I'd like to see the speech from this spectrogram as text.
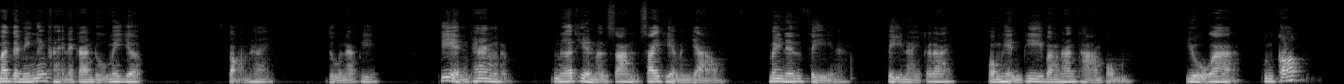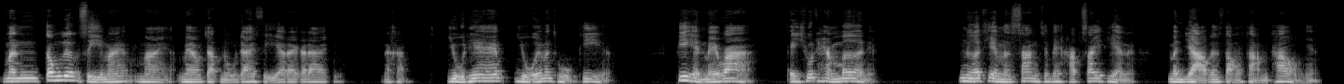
มันจะมีเงื่อนไขในการดูไม่เยอะ สอนให้ ดูนะพี่ พี่เห็นแท่งเนื้อเทียนมันสั้น ไส้เทียนมันยาว ไม่เน้นสีนะ สีไหนก็ได้ ผมเห็นพี่บางท่านถามผม อยู่ว่าคุณก๊อฟมันต้องเลือกสีไหมไม่แมวจับหนูได้สีอะไรก็ได้พี่นะครับ อยู่ที่อยู่ให้มันถูกที่พี่เห็นไหมว่าไอชุดแฮมเมอร์เนี่ย เนื้อเทียนมันสั้นใช่ไหมครับไส้เทียนมันยาวเป็นสองสามเท่าอย่างเงี้ย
